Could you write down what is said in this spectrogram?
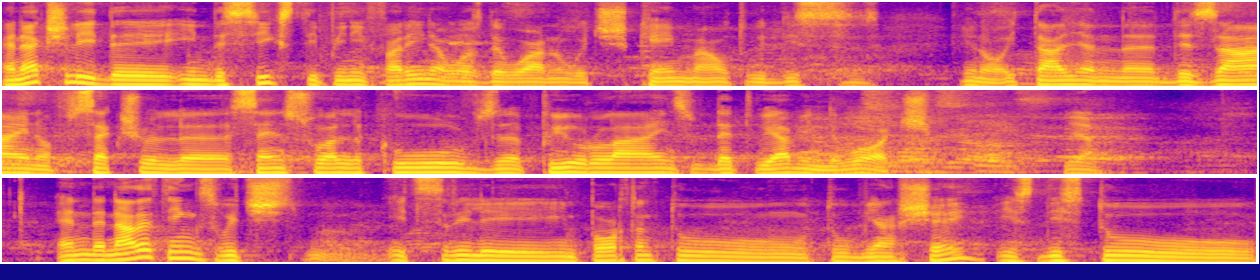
and actually the in the 60 Pininfarina was the one which came out with this. You know, Italian uh, design of sexual, uh, sensual curves, uh, pure lines that we have in the watch. Yeah. And another things which it's really important to to Bianchet is these two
